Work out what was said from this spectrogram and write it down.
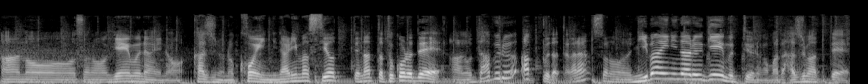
あのーそのゲーム内のカジノのコインになりますよってなったところで、あの、ダブルアップだったかな？その、2倍になるゲームっていうのがまた始まって、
